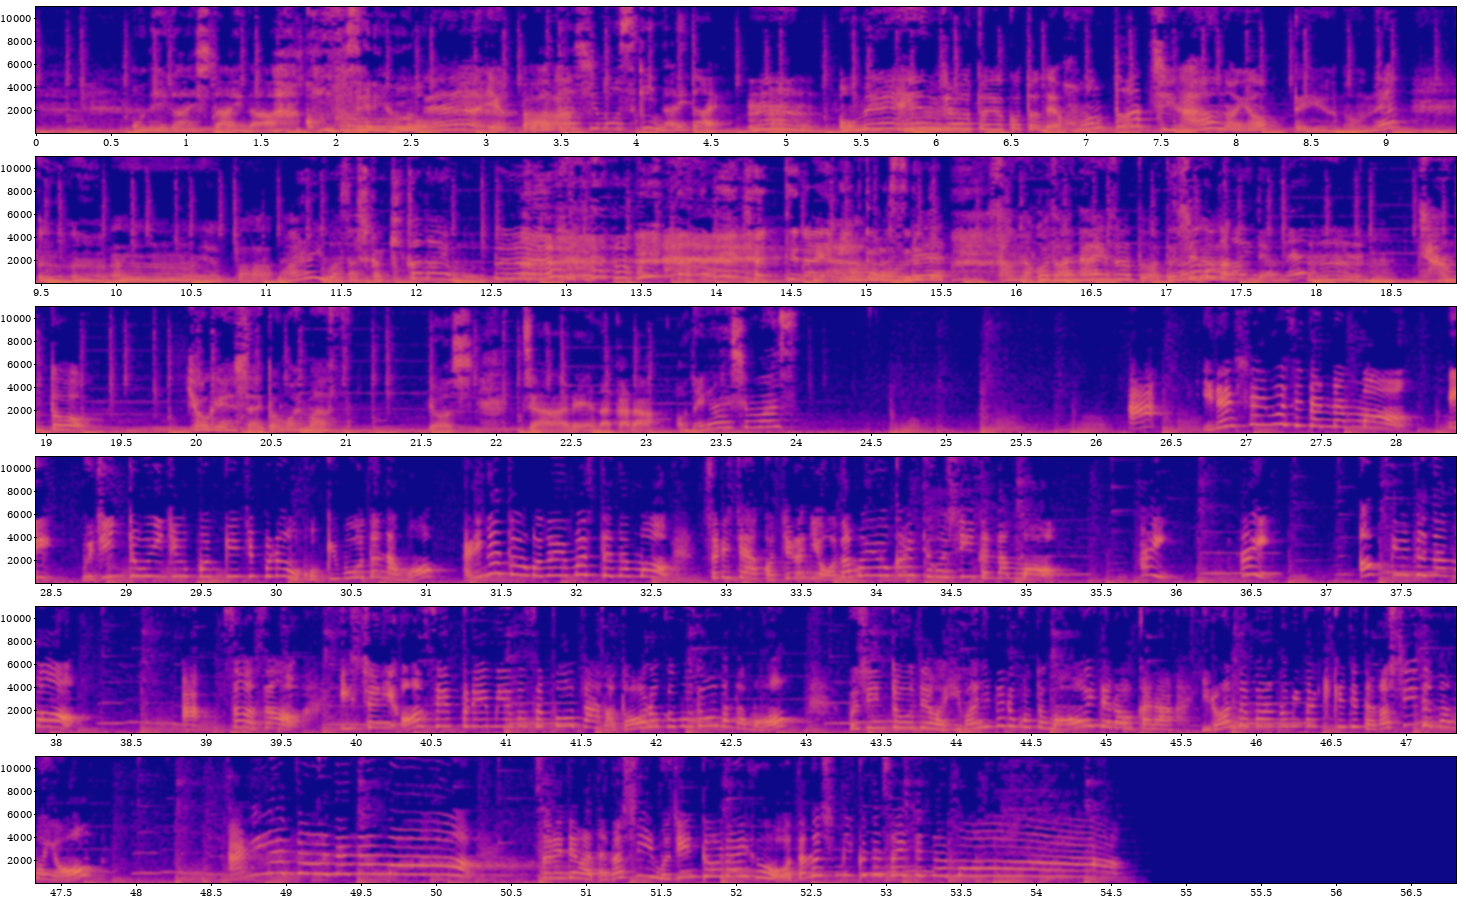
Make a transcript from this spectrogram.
お願いしたいな、このセリフを。ねやっぱ私も好きになりたい。うんお名返上ということで、本当は違うのよっていうのをねうんうん。うんやっぱ悪い噂しか聞かないもん。やってない民からすると。ねそんなことはないぞと私そんなことながいんだよね。うん、うんちゃんと表現したいと思いますよし。じゃあ、レーナからお願いします。いらっしゃいませ無人島移住パッケージプランをご希望だなも。ありがとうございますだなも。それじゃあこちらにお名前を書いてほしいだなも。はい、はい、オッケーだなも。あ、そうそう、一緒に温泉プレミアムサポーターの登録もどうだなも。無人島では暇になることも多いだろうから、いろんな番組が聞けて楽しいだなもよ。ありがとうだなも。それでは楽しい無人島ライフをお楽しみくださいだ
